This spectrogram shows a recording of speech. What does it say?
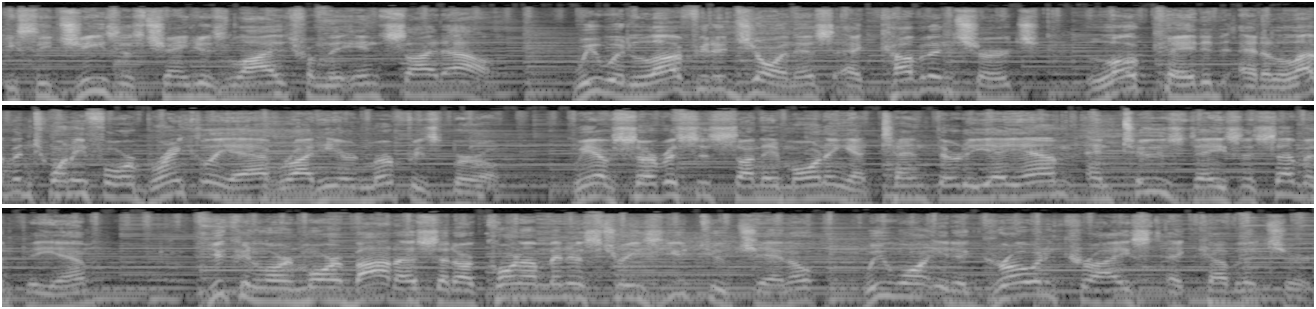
You see, Jesus changes lives from the inside out. We would love for you to join us at Covenant Church, located at 1124 Brinkley Ave, right here in Murfreesboro. We have services Sunday morning at 10:30 a.m. and Tuesdays at 7 p.m. You can learn more about us at our Cornell Ministries YouTube channel. We want you to grow in Christ at Covenant Church.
